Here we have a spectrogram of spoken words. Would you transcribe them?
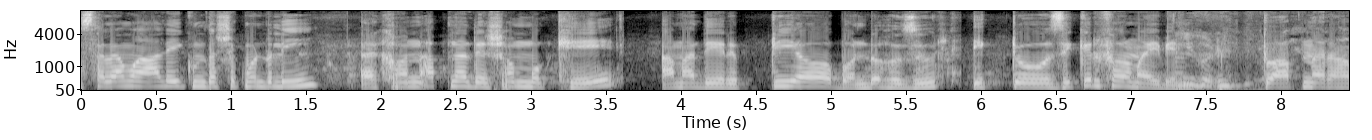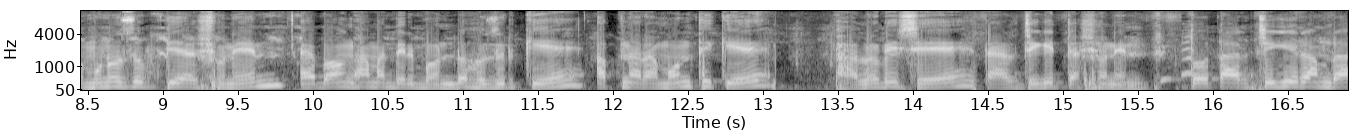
আসসালামু আলাইকুম দর্শক মন্ডলী এখন আপনাদের সম্মুখে আমাদের প্রিয় বন্ড হুজুর একটু জিকির ফরমাইবেন। তো আপনারা মনোযোগ দিয়ে শুনেন এবং আমাদের বন্ড হুজুরকে আপনারা মন থেকে ভালোবেসে তার জিগিরটা শোনেন। তো তার জিগির আমরা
